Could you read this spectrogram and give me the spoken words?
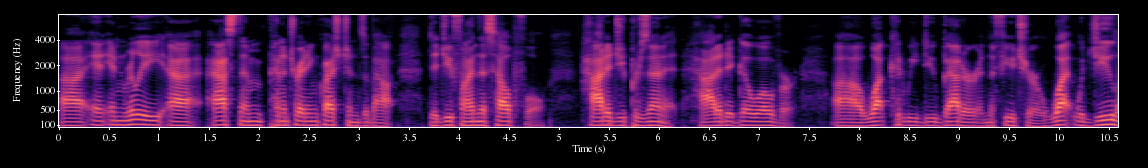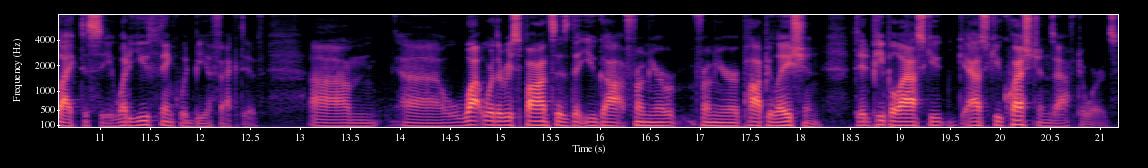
uh, and, and, really uh, ask them penetrating questions about: Did you find this helpful? How did you present it? How did it go over? Uh, what could we do better in the future? What would you like to see? What do you think would be effective? Um, uh, what were the responses that you got from your from your population? Did people ask you ask you questions afterwards?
